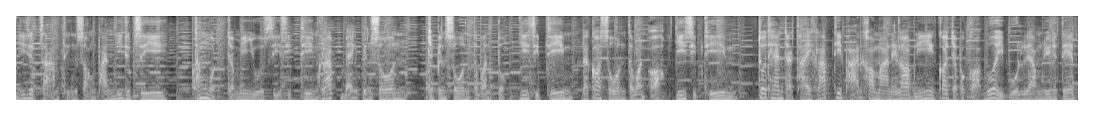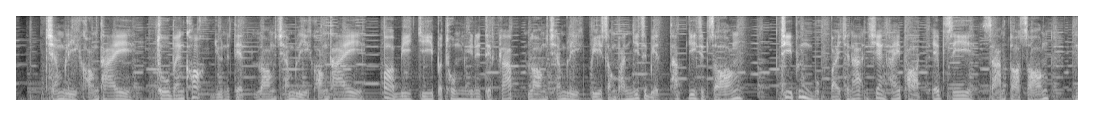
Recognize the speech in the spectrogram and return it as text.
2023ถึง2024 ทั้งหมดจะมีอยู่ 40 ทีมครับ แบ่งเป็นโซน จะเป็นโซนตะวันตก 20 ทีม และก็โซนตะวันออก 20 ทีม ตัวแทนจากไทยครับที่ผ่านเข้ามาในรอบนี้ก็จะประกอบด้วยบุรีรัมย์ยูไนเต็ด แชมป์ลีกของไทยทูแบงคอกยูไนเต็ดรองแชมป์ลีกของไทยก็บีจีปทุมยูไนเต็ดครับรองแชมป์ลีกปี 2021ทับ22 ที่เพิ่งบุกไปชนะเชียงไฮ้พอร์ต FC 3 ต่อ 2 ใน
